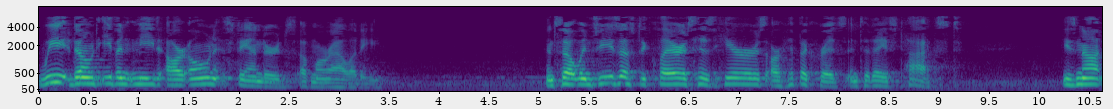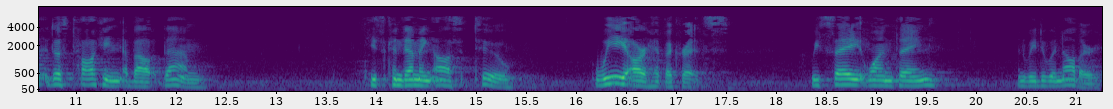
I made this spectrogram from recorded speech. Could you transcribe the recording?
We don't even meet our own standards of morality. And so when Jesus declares his hearers are hypocrites in today's text, he's not just talking about them. He's condemning us too. We are hypocrites. We say one thing and we do another.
